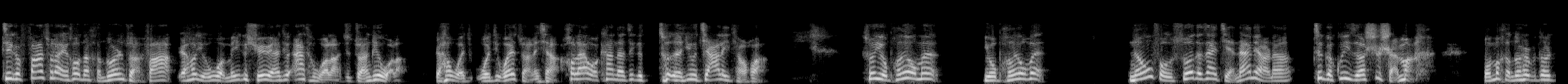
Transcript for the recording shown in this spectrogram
这个发出来以后呢，很多人转发，然后有我们一个学员就艾特我了，就转给我了，然后我我就我也转了一下，后来我看到这个作者又加了一条话。说有朋友们，有朋友问，能否说的再简单点呢？这个规则是什么？我们很多人不都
